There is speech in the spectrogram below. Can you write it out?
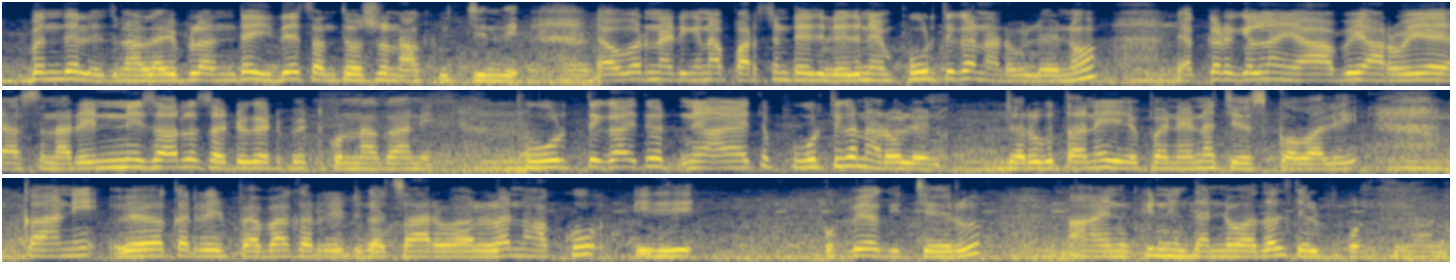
ఇబ్బందే లేదు. నా లైఫ్లో అంటే ఇదే సంతోషం నాకు ఇచ్చింది. ఎవరిని అడిగినా పర్సంటేజ్ లేదు. నేను పూర్తిగా నడవలేను. ఎక్కడికి వెళ్ళినా యాభై అరవై వేస్తున్నారు ఎన్నిసార్లు సర్టిఫికేట్ పెట్టుకున్నా కానీ పూర్తిగా అయితే నేనైతే పూర్తిగా నడవలేను. జరుగుతానే ఏ పనైనా చేసుకోవాలి. కానీ వివేకర్ రెడ్డి ప్రభాకర్ రెడ్డి గారు సార్ వల్ల నాకు ఇది ఉపయోగించారు. ఆయనకి నేను ధన్యవాదాలు తెలుపుకుంటున్నాను.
